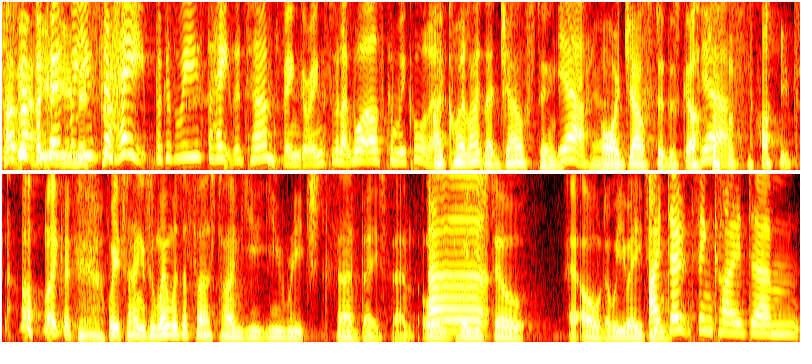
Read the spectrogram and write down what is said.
How about because you, we used to hate because we used to hate the term fingering. So we're like, what else can we call it? I quite like that jousting. Yeah. Oh, I jousted this girl Yeah. last night. Oh my god. Wait, so hang on. So when was the first time you you reached third base then, or were you Uh, still uh, older? Were you eighteen? I don't think I'd um,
